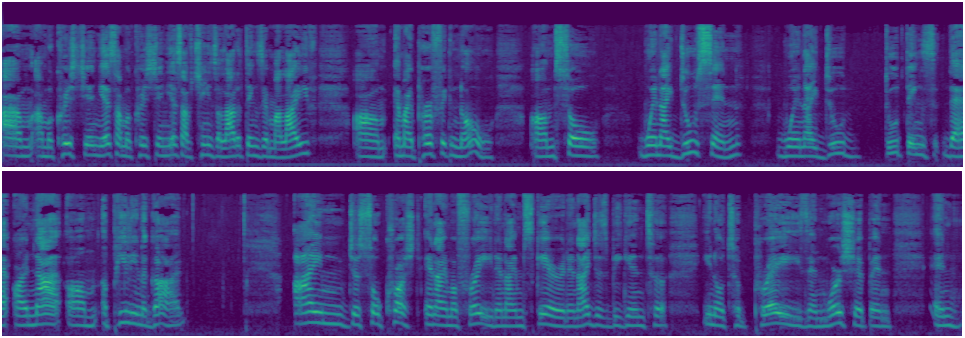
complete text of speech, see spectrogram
I'm I'm a Christian. Yes, I'm a Christian. Yes, I've changed a lot of things in my life. Um, am I perfect? No. Um, so when I do sin, when I do do things that are not um, appealing to God, I'm just so crushed and I'm afraid and I'm scared and I just begin to, you know, to praise and worship and and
